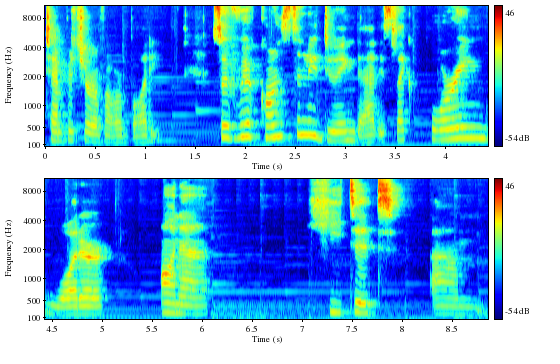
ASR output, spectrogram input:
temperature of our body. So if we're constantly doing that, it's like pouring water on a heated um,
